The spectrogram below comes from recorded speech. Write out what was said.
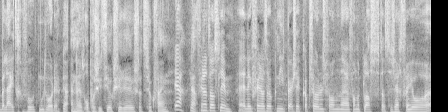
beleid gevoerd moet worden. Ja, en de oppositie ook serieus, dat is ook fijn. Ja, ja. ik vind dat wel slim. En ik vind dat ook niet per se capsonus van, van de plas. Dat ze zegt van joh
